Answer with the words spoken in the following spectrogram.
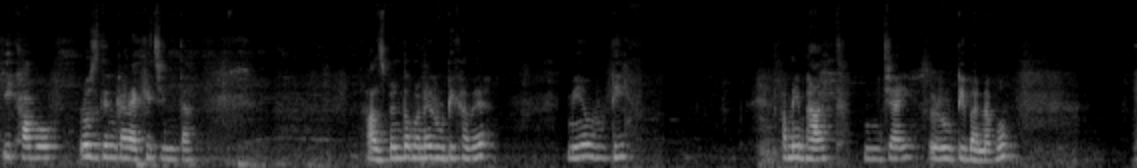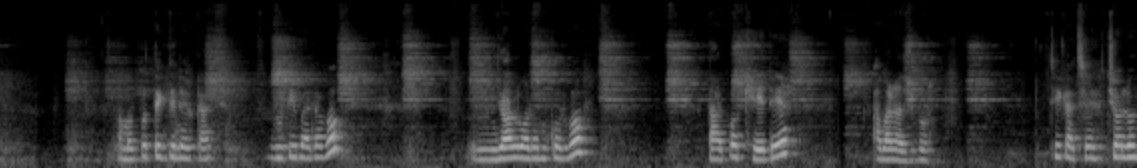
কি খাব? রোজ দিনকার একই চিন্তা। হাজব্যান্ড তো মানে রুটি খাবে, মেয়েও রুটি। আমি ভাত যাই রুটি বানাবো। আমার প্রত্যেক দিনের কাজ, রুটি বানাবো জল গরম করব, তারপর খেয়ে দিয়ে আবার আসব। ঠিক আছে, চলুন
